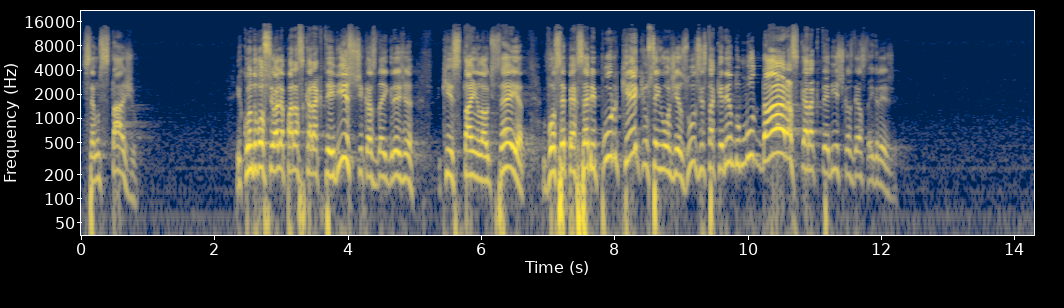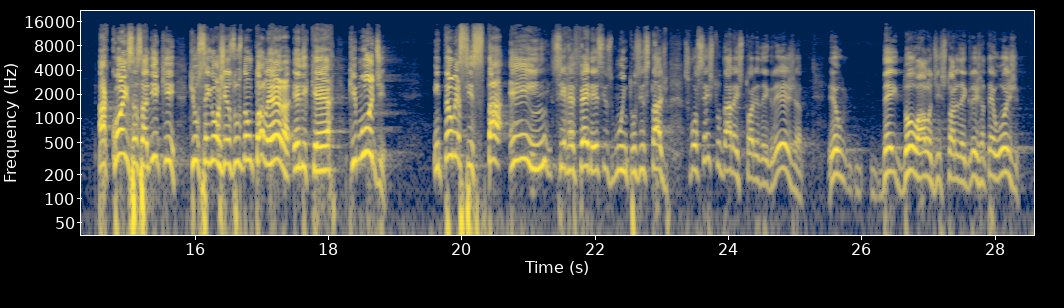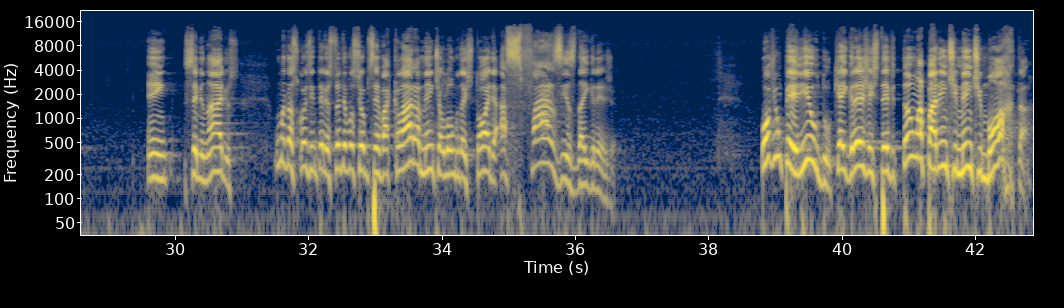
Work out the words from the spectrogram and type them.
Isso é um estágio. E quando você olha para as características da igreja que está em Laodiceia, você percebe por que, que o Senhor Jesus está querendo mudar as características dessa igreja. Há coisas ali que, que o Senhor Jesus não tolera, ele quer que mude. Então, esse está em se refere a esses muitos estágios. Se você estudar a história da igreja, eu dei, dou aula de história da igreja até hoje, em seminários, uma das coisas interessantes é você observar claramente ao longo da história as fases da igreja. Houve um período que a igreja esteve tão aparentemente morta,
